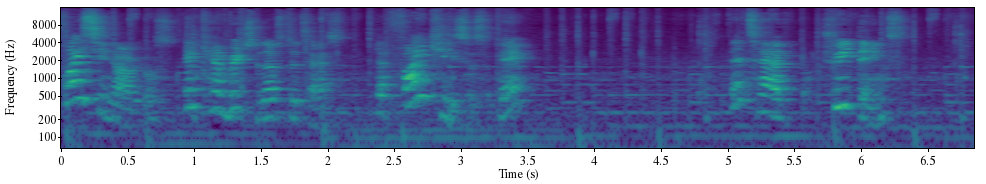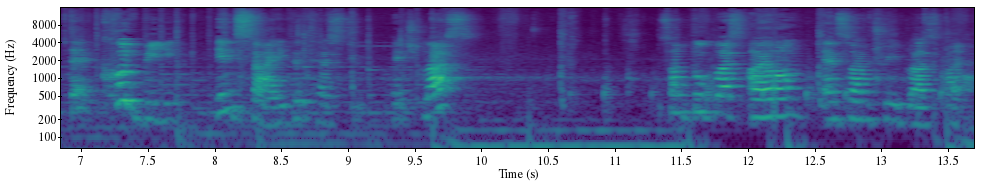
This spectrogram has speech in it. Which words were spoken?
five scenarios that Cambridge loves to test. the five cases, okay? Let's have three things that could be inside the test tube. H plus, some 2 plus ion, and some 3 plus ion.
